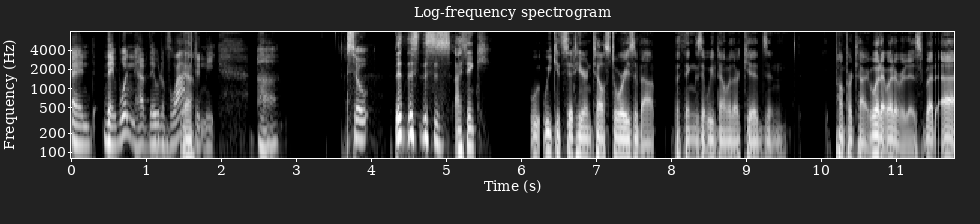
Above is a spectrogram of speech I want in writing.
and they wouldn't have. They would have laughed at me. Uh, so this this is I think we could sit here and tell stories about the things that we've done with our kids and pump our tire whatever, whatever it is but uh,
